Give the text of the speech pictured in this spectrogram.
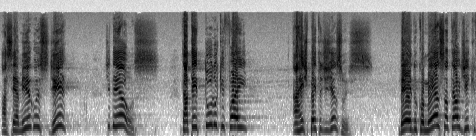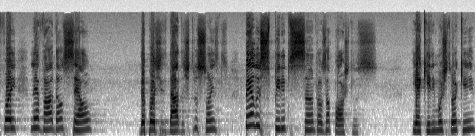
a ser amigos de, de Deus. Tratei tudo o que foi a respeito de Jesus, desde o começo até o dia que foi levado ao céu, depois de dado instruções pelo Espírito Santo aos apóstolos. E aqui ele mostrou que,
